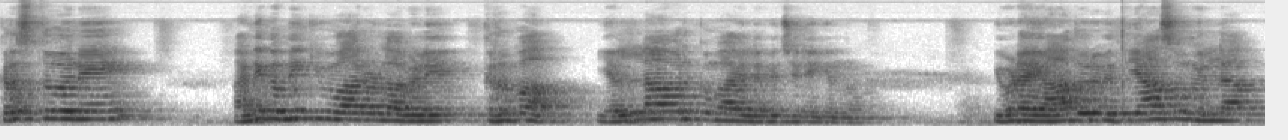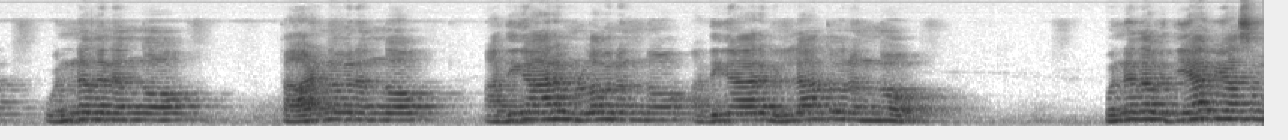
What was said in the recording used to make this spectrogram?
ക്രിസ്തുവിനെ അനുഗമിക്കുവാനുള്ള വിളി കൃപ എല്ലാവർക്കുമായി ലഭിച്ചിരിക്കുന്നു. ഇവിടെ യാതൊരു വ്യത്യാസവുമില്ല. ഉന്നതനെന്നോ താഴ്ന്നവനെന്നോ അധികാരമുള്ളവനെന്നോ അധികാരമില്ലാത്തവനെന്നോ ഉന്നത വിദ്യാഭ്യാസം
